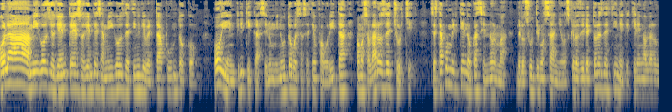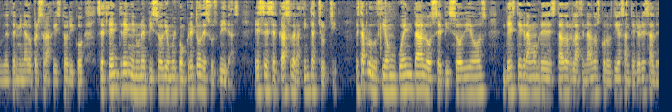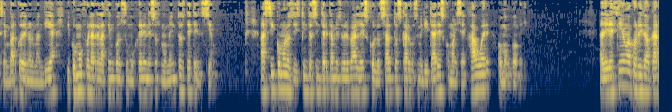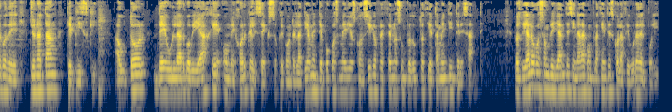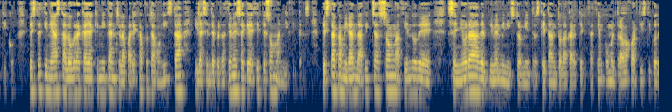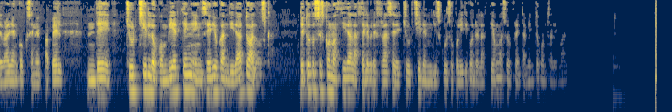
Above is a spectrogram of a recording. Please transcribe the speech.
Hola amigos y oyentes, oyentes y amigos de cinelibertad.com. Hoy en Críticas en un minuto, vuestra sección favorita, vamos a hablaros de Churchill. Se está convirtiendo casi en norma de los últimos años que los directores de cine que quieren hablar de un determinado personaje histórico se centren en un episodio muy concreto de sus vidas. Ese es el caso de la cinta Churchill. Esta producción cuenta los episodios de este gran hombre de Estado relacionados con los días anteriores al desembarco de Normandía y cómo fue la relación con su mujer en esos momentos de tensión, así como los distintos intercambios verbales con los altos cargos militares como Eisenhower o Montgomery. La dirección ha corrido a cargo de Jonathan Teplitzky, autor de Un largo viaje o Mejor que el sexo, que con relativamente pocos medios consigue ofrecernos un producto ciertamente interesante. Los diálogos son brillantes y nada complacientes con la figura del político. Este cineasta logra que haya química entre la pareja protagonista y las interpretaciones hay que decir que son magníficas. Destaca Miranda Richardson haciendo de señora del primer ministro, mientras que tanto la caracterización como el trabajo artístico de Brian Cox en el papel de Churchill lo convierten en serio candidato al Oscar. De todos es conocida la célebre frase de Churchill en un discurso político en relación a su enfrentamiento contra Alemania.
